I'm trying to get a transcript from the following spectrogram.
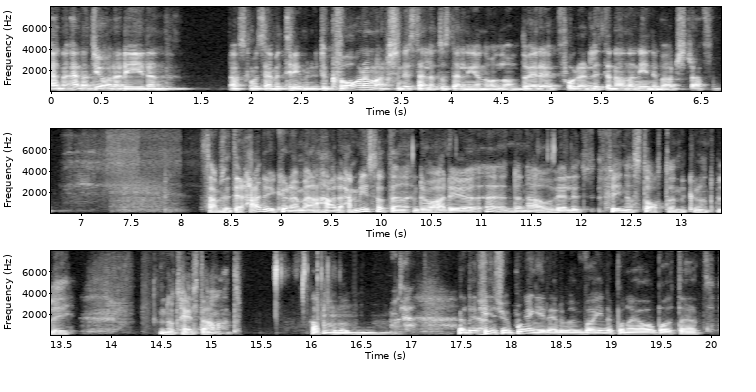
än, än, att göra det i den, ska man säga, med tre minuter kvar av matchen istället och ställningen 0-0. Då är det, får det en liten annan innebörd straffen. Samtidigt det hade ju kunnat, men hade han missat den då hade ju eh, den här väldigt fina starten kunnat bli något helt annat. Absolut. Mm. Men det finns ju en poäng i det du var inne på när jag avbröt dig att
